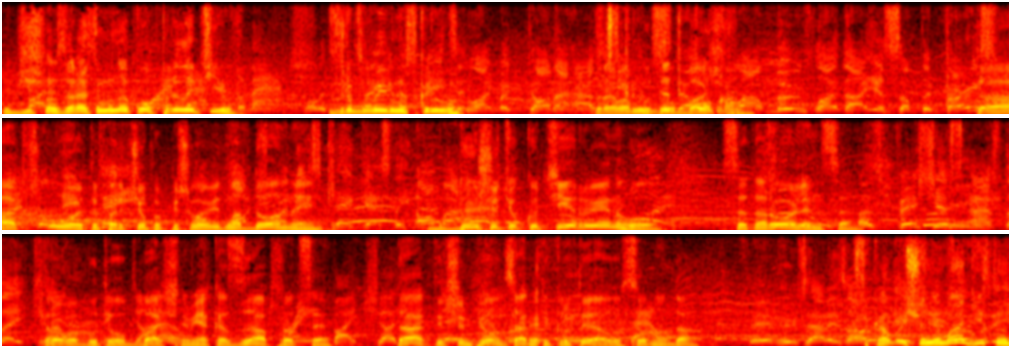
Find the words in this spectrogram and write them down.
Дійсно, зараз йому на кох прилетів. Зробив йому скрю. Скрю дедкок. Так, ой, тепер чопи пішло від Мадонни. Душить у куті рингу. Сета Ролінса. Треба бути обачним. Я казав про це. Так, ти чемпіон, так ти крутий, але все одно, да. Цікаво, що нема дійсно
